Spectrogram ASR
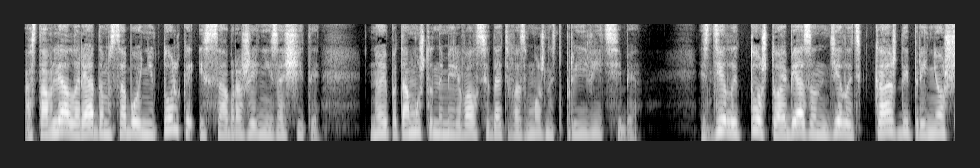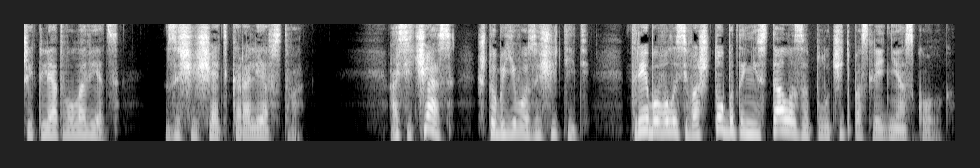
Оставлял рядом с собой не только из соображений защиты, но и потому, что намеревался дать возможность проявить себя — сделать то, что обязан делать каждый принесший клятву ловец — защищать королевство. А сейчас, чтобы его защитить, требовалось во что бы то ни стало заполучить последний осколок.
